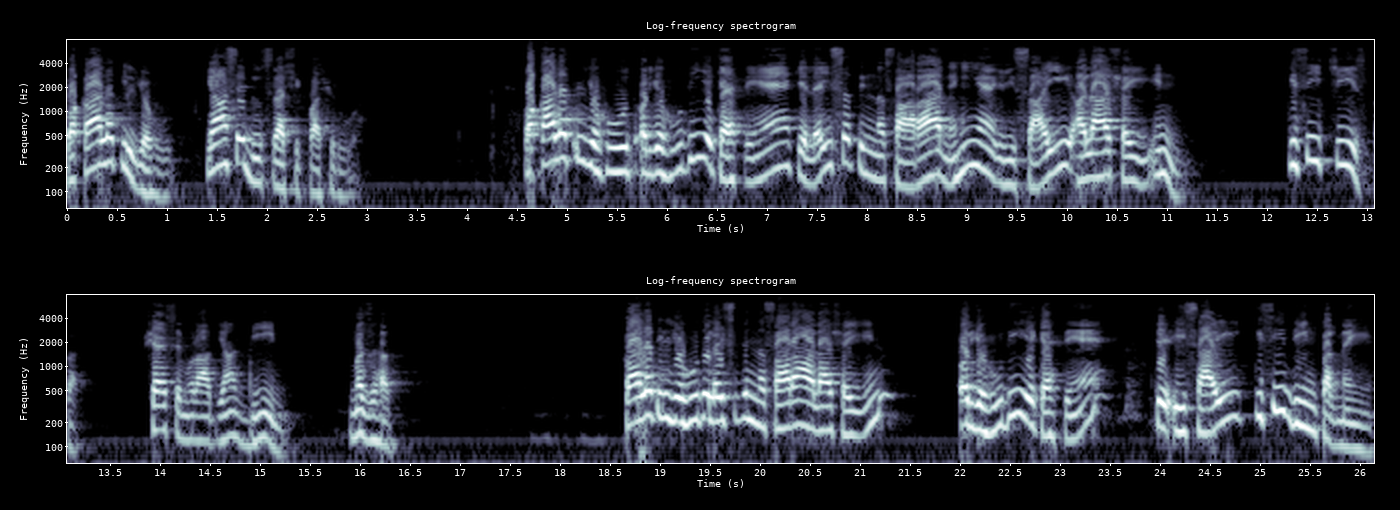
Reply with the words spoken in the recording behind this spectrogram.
وکالت الہود یہاں سے دوسرا شکوہ شروع ہوا۔ وکالت الہود اور یہودی یہ کہتے ہیں کہ لئیست النصارہ نہیں ہے عیسائی علا شعی ان کسی چیز پر شہ سے مراد یہاں دین، مذہب۔ کالت الہود لئیست النصارہ علا شعی ان اور یہودی یہ کہتے ہیں کہ عیسائی کسی دین پر نہیں ہے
